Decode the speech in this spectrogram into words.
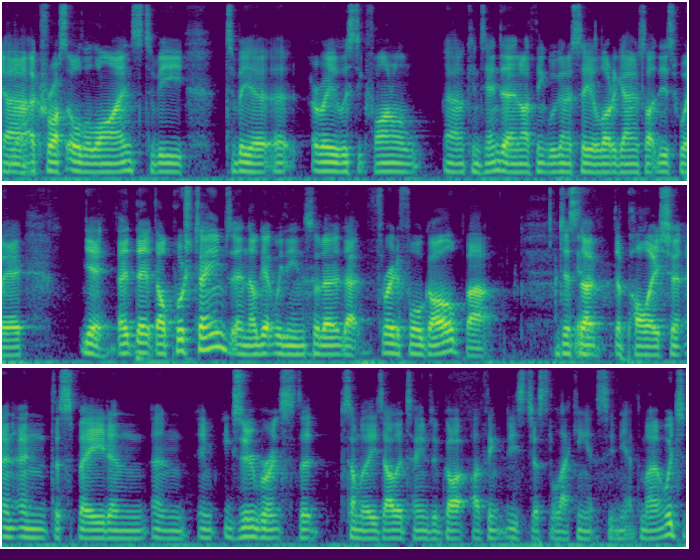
uh, across all the lines to be to be a, a, realistic final uh, contender. And I think we're going to see a lot of games like this where yeah, they, they, they'll push teams and they'll get within sort of that three to four goal, but just the, the polish and, and the speed and, and exuberance that some of these other teams have got, I think is just lacking at Sydney at the moment, which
